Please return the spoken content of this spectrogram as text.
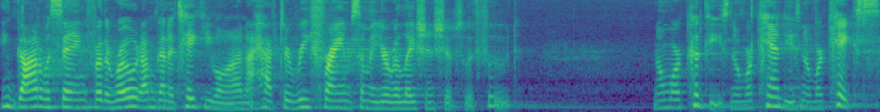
And God was saying, for the road I'm going to take you on, I have to reframe some of your relationships with food. No more cookies, no more candies, no more cakes.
